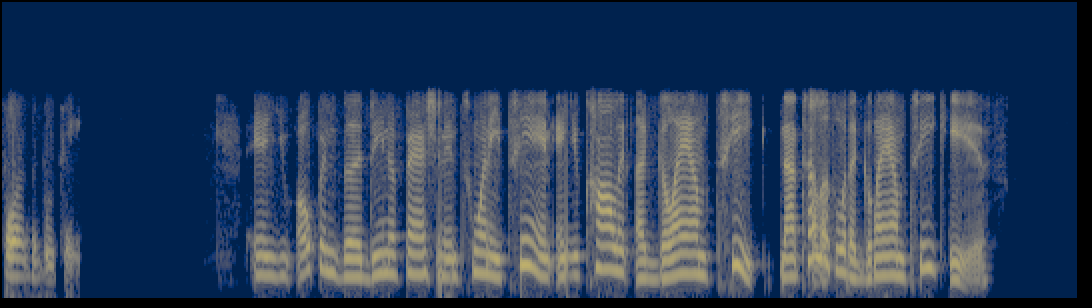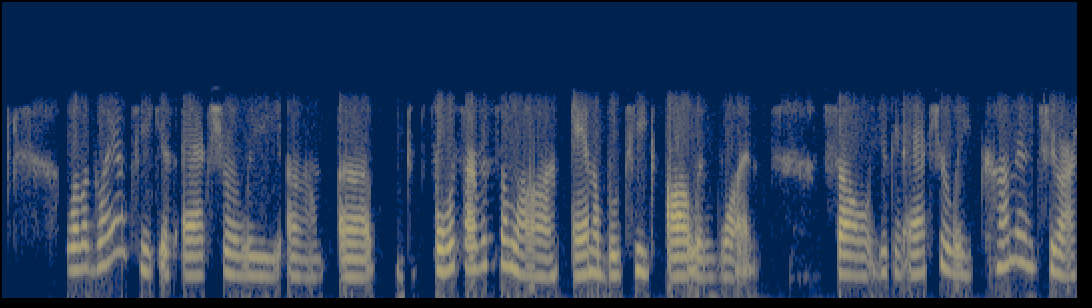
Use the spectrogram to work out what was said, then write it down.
for the boutique. And you opened the Dean of Fashion in 2010 and you call it a glam teak. Now, tell us what a glam teak is. Well, a glam teak is actually um, a full service salon and a boutique all in one. So you can actually come into our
